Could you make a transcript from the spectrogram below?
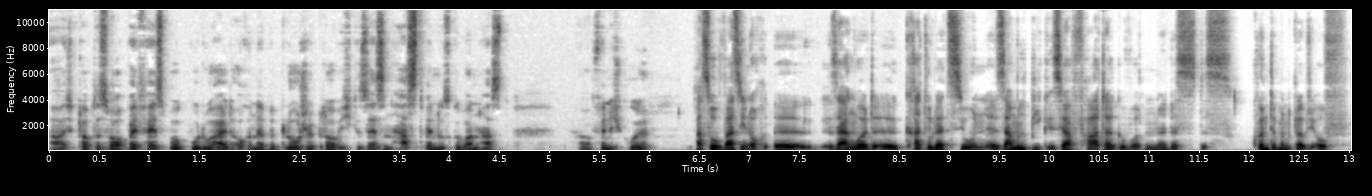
Äh, ich glaube, das war auch bei Facebook, wo du halt auch in der VIP-Loge, glaube ich, gesessen hast, wenn du es gewonnen hast. Ja, Finde ich cool. Achso, was ich noch äh, sagen wollte, äh, Gratulation, äh, Samuel Beek ist ja Vater geworden, ne? Das, das konnte man, glaube ich, auf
